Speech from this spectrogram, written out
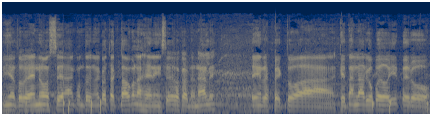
Mira, todavía no se han contactado con la gerencia de los Cardenales en respecto a qué tan largo puedo ir, pero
